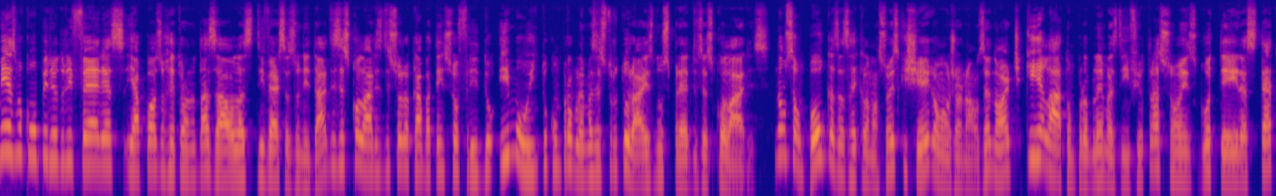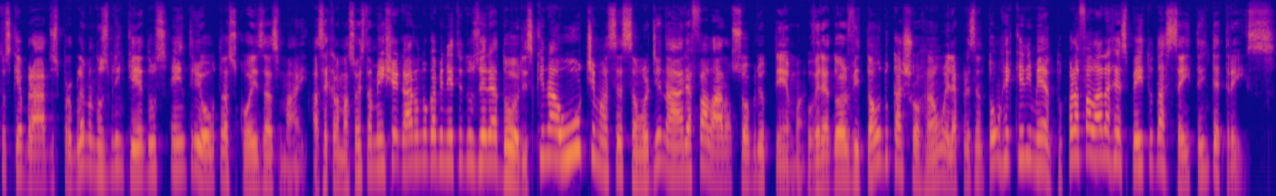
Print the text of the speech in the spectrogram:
Mesmo com o período de férias e após o retorno das aulas, diversas unidades escolares de Sorocaba têm sofrido e muito com problemas estruturais nos prédios escolares. Não são poucas as reclamações que chegam ao jornal Zenorte, que relatam problemas de infiltrações, goteiras, tetos quebrados, problemas nos brinquedos, entre outras coisas mais. As reclamações também chegaram no gabinete dos vereadores, que na última sessão ordinária falaram sobre o tema. O vereador Vitão do Cachorrão, ele apresentou um requerimento para falar a respeito da CI 33.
